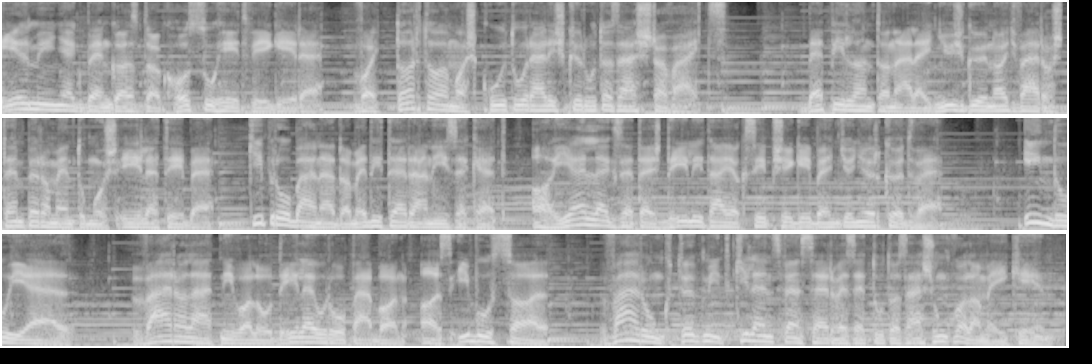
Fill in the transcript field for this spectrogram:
Élményekben gazdag hosszú hétvégére, vagy tartalmas kulturális körutazásra vágysz. Bepillantanál egy nyüzsgő nagyváros temperamentumos életébe, kipróbálnád a mediterrán ízeket, a jellegzetes déli tájak szépségében gyönyörködve. Indulj el! Vár a látnivaló Dél-Európában az ibusszal, várunk több mint 90 szervezett utazásunk valamelyikén.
